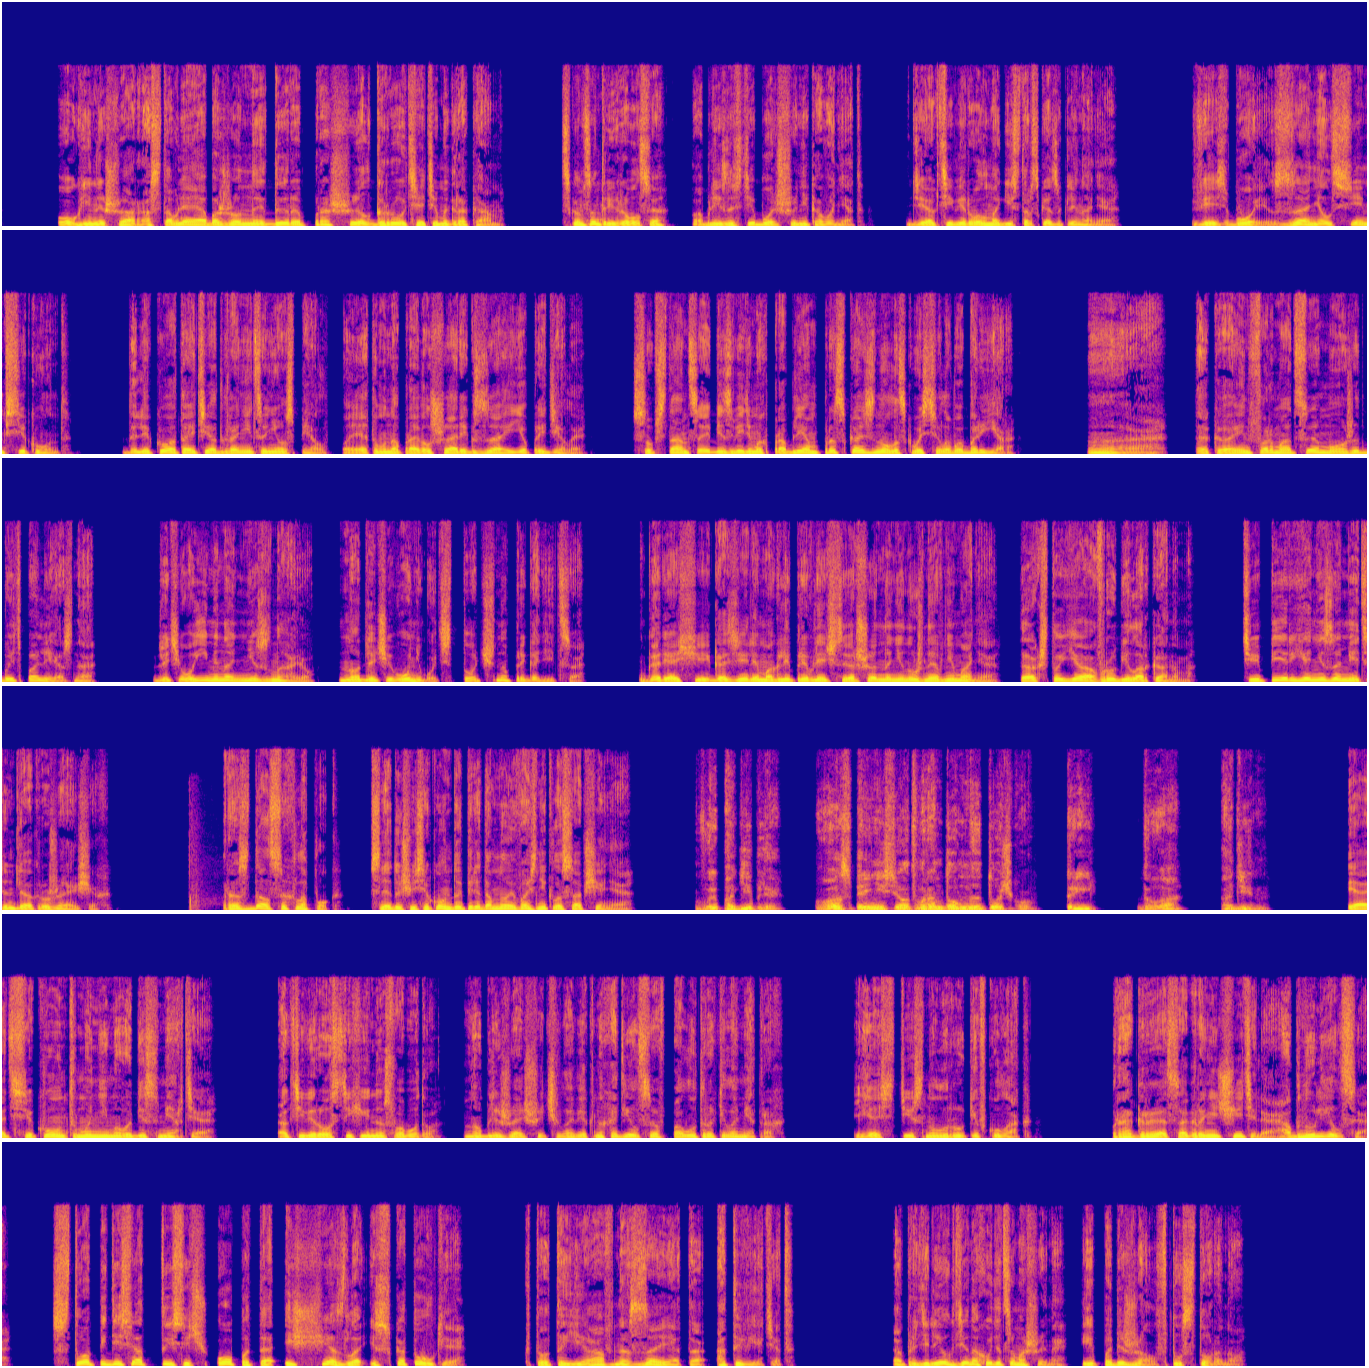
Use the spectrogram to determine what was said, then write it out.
Огненный шар, оставляя обожженные дыры, прошил грудь этим игрокам. Сконцентрировался. Поблизости больше никого нет. Деактивировал магистрское заклинание. Весь бой занял семь секунд. Далеко отойти от границы не успел, поэтому направил шарик за ее пределы. Субстанция без видимых проблем проскользнула сквозь силовой барьер. А, такая информация может быть полезна. Для чего именно, не знаю, но для чего-нибудь точно пригодится. Горящие газели могли привлечь совершенно ненужное внимание, так что я врубил арканом. Теперь я незаметен для окружающих. Раздался хлопок. В следующую секунду передо мной возникло сообщение. «Вы погибли. Вас перенесет в рандомную точку. Три, два, один». Пять секунд мнимого бессмертия. Активировал стихийную свободу, но ближайший человек находился в полутора километрах. Я стиснул руки в кулак. Прогресс ограничителя обнулился. 150 тысяч опыта исчезло из шкатулки. Кто-то явно за это ответит. Определил, где находятся машины, и побежал в ту сторону.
